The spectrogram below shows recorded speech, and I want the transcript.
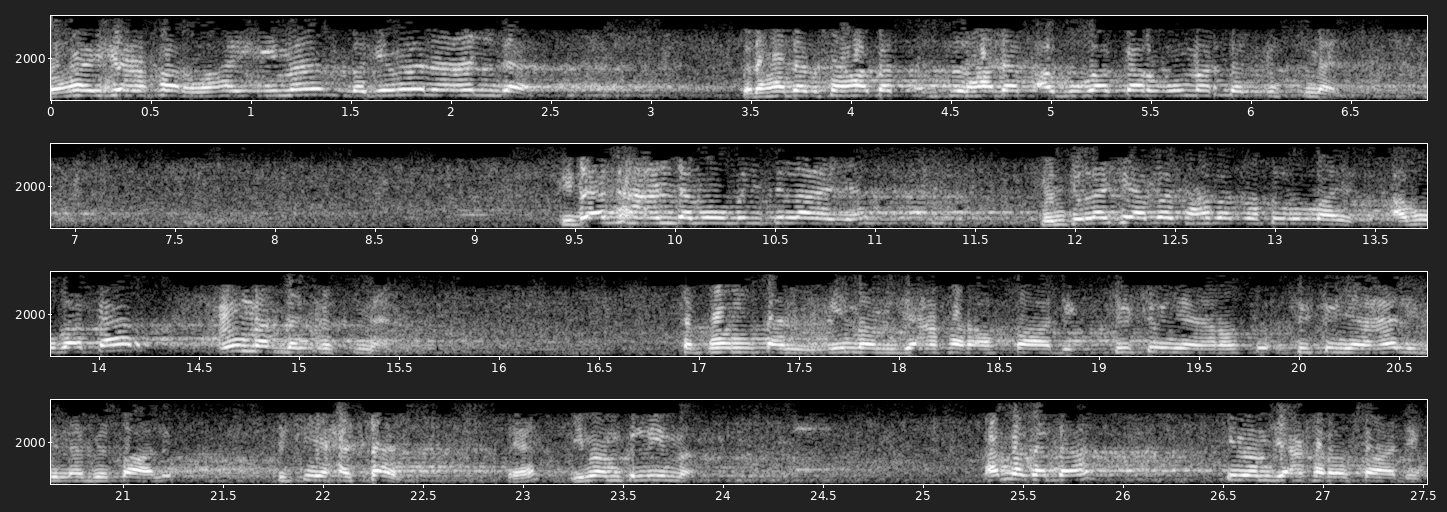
Wahai Ja'far, wahai Imam, bagaimana anda terhadap sahabat terhadap Abu Bakar, Umar dan Utsman? Tidakkah anda mau mencelanya? Mencela siapa sahabat Rasulullah itu? Abu Bakar, Umar dan Utsman. Spontan Imam Ja'far As-Sadiq, cucunya Rasul, cucunya Ali bin Abi Talib, cucunya Hasan, ya, imam kelima. Apa kata Imam Ja'far As-Sadiq?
